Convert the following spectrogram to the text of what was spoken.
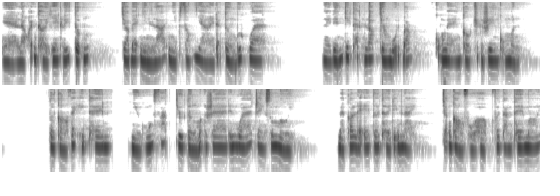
nhà là khoảng thời gian lý tưởng. Cho bạn nhìn lại nhịp sống dài đã từng bước qua. Ngay đến chiếc thảm lót chân bụi bặm cũng mang câu chuyện riêng của mình. Tôi còn phát hiện thêm nhiều cuốn sách chưa từng mở ra đến quá trang số 10 mà có lẽ tới thời điểm này chẳng còn phù hợp với tâm thế mới.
